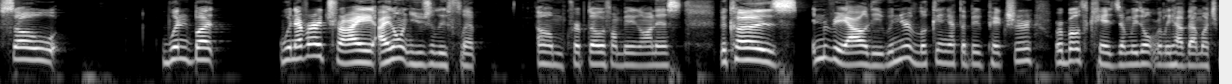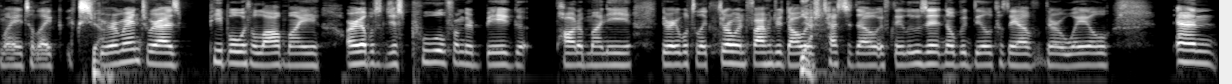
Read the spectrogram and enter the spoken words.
So when but whenever I try, I don't usually flip um crypto if I'm being honest because in reality when you're looking at the big picture, we're both kids and we don't really have that much money to like experiment whereas people with a lot of money are able to just pool from their big pot of money. They're able to like throw in $500, Yeah. test it out. If they lose it, no big deal because they have they're a whale. And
